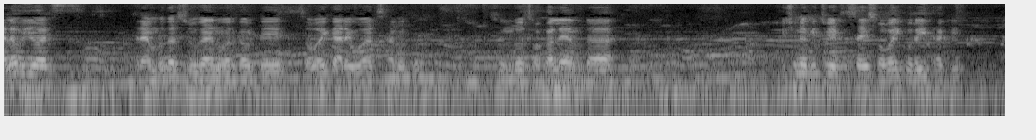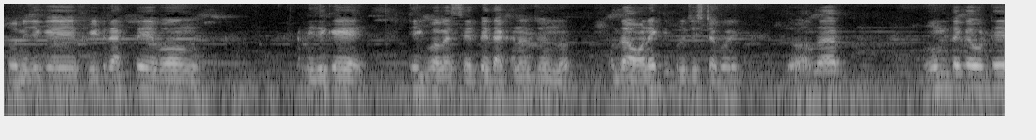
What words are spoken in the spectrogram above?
হ্যালো ভিউয়ার্স রামদাস যোগায়ন ওয়ার্কআউটে সবাইকে আরেকবার স্বাগত। সুন্দর সকালে আমরা কিছু না কিছু এক্সারসাইজ সবাই করেই থাকি। তো নিজেকে ফিট রাখতে এবং নিজেকে ঠিকভাবে শেপে দেখানোর জন্য আমরা অনেকই প্রচেষ্টা করি। তো আমরা ঘুম থেকে উঠে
